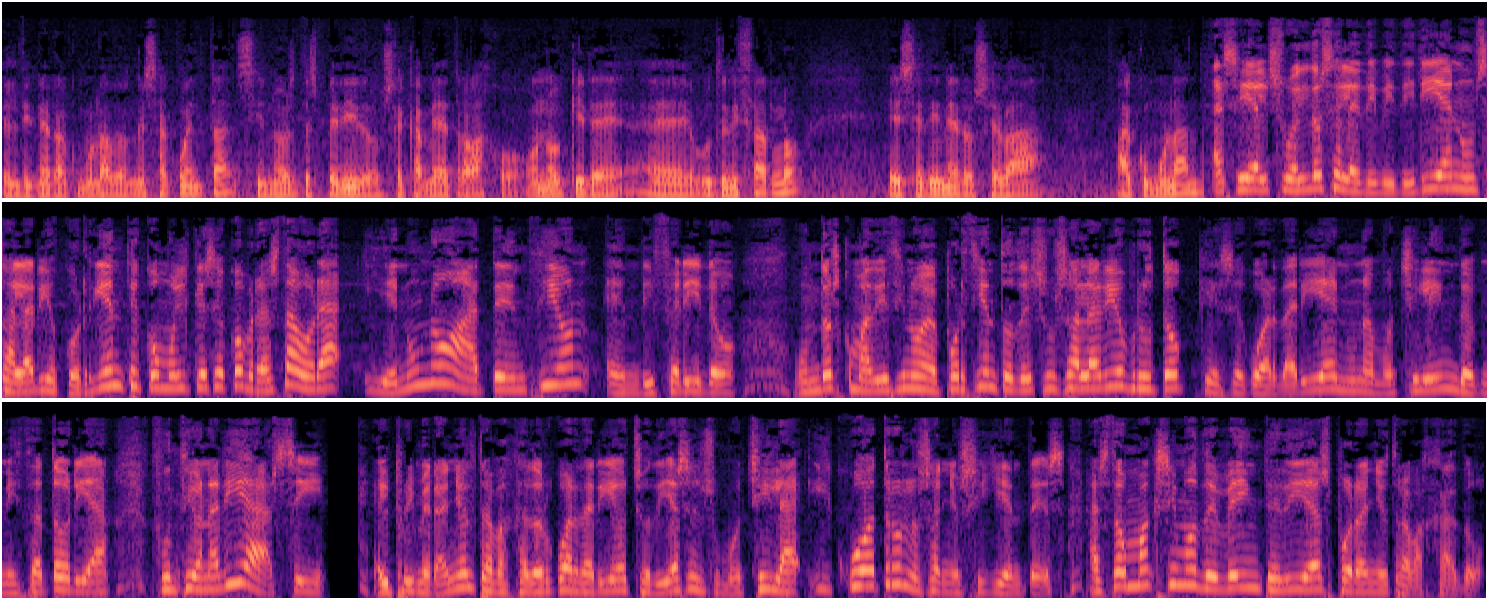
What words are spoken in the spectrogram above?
el dinero acumulado en esa cuenta. Si no es despedido, se cambia de trabajo o no quiere eh, utilizarlo, ese dinero se va acumulando. Así el sueldo se le dividiría en un salario corriente como el que se cobra hasta ahora y en uno, atención, en diferido. Un 2,19% de su salario bruto que se guardaría en una mochila indemnizatoria. Funcionaría así. El primer año el trabajador guardaría ocho días en su mochila y cuatro los años siguientes, hasta un máximo de 20 días por año trabajado.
